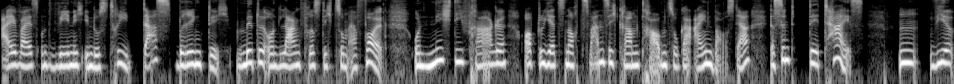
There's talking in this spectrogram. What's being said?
Eiweiß und wenig Industrie. Das bringt dich mittel- und langfristig zum Erfolg. Und nicht die Frage, ob du jetzt noch 20 Gramm Traubenzucker einbaust, ja? Das sind Details. Wir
